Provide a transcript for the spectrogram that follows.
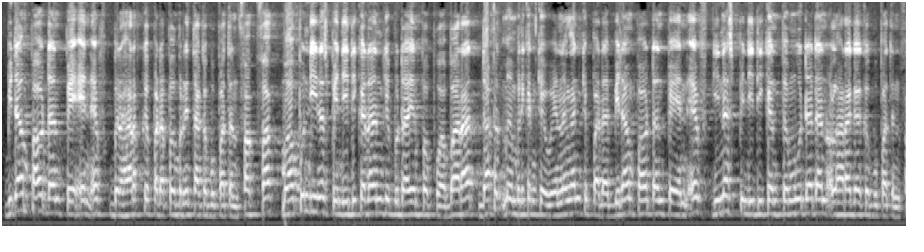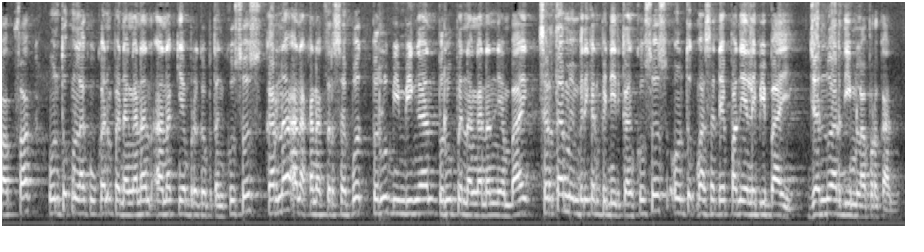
Bidang PAUD dan PNF berharap kepada pemerintah Kabupaten Fakfak maupun Dinas Pendidikan dan Kebudayaan Papua Barat dapat memberikan kewenangan kepada bidang PAUD dan PNF Dinas Pendidikan Pemuda dan Olahraga Kabupaten Fakfak untuk melakukan penanganan anak yang berkebutuhan khusus karena anak-anak tersebut perlu bimbingan, perlu penanganan yang baik serta memberikan pendidikan khusus untuk masa depan yang lebih baik. Januardi melaporkan.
